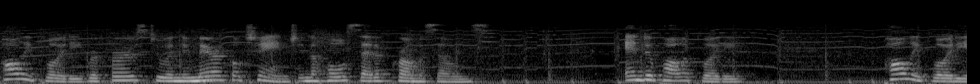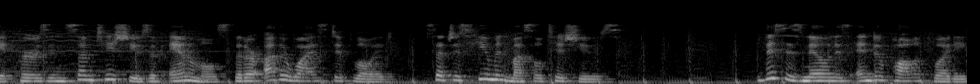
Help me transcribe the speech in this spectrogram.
polyploidy refers to a numerical change in the whole set of chromosomes. Endopolyploidy Polyploidy occurs in some tissues of animals that are otherwise diploid, such as human muscle tissues. This is known as endopolyploidy.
